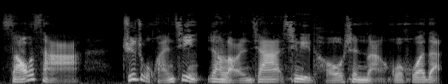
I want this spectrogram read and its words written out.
扫洒居住环境，让老人家心里头是暖和和的。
